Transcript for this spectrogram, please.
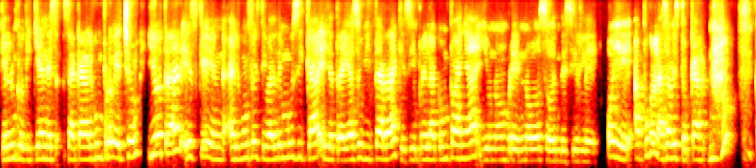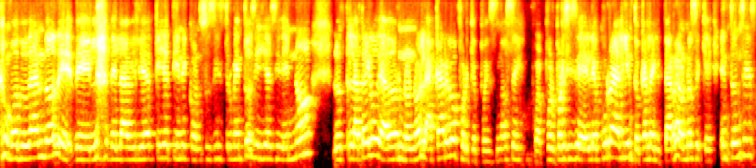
que lo único que quieren es sacar algún provecho. Y otra es que en algún festival de música ella traía su guitarra, que siempre la acompaña, y un hombre no osó en decirle, oye, ¿a poco la sabes tocar? Como dudando de, de, la, de, la, habilidad que ella tiene con sus instrumentos, y ella así de, no, la traigo de adorno, ¿no? La cargo porque, pues, no sé, por, por si se le ocurre a alguien tocar la guitarra o no sé qué. Entonces,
